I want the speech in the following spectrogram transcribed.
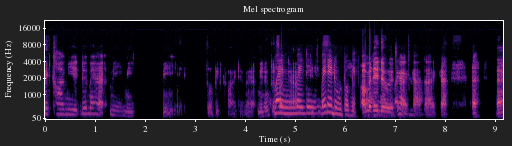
บิตคอยมีด้วยไหมฮะ มีมีมีตัวบิตคอยด้วยไหมฮะมีนักทุนไม่ฝากถามไม่ได้ไม่ได้ดูตัวบิตอ๋อไม่ได้ดูค่ะค่ะได้ค่ะอะได้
